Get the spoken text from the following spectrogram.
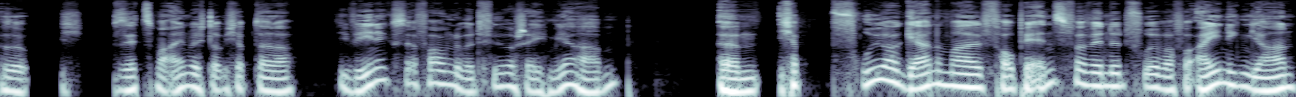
Also setze mal ein, weil ich glaube, ich habe da die wenigste Erfahrung, da wird Phil wahrscheinlich mehr haben. Ähm, ich habe früher gerne mal VPNs verwendet. Früher war vor einigen Jahren,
